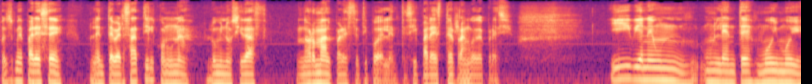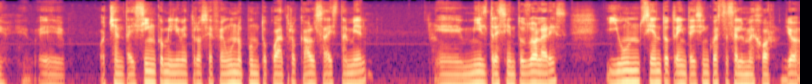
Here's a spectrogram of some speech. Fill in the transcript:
pues me parece un lente versátil con una luminosidad normal para este tipo de lentes y para este rango de precio y viene un, lente muy muy 85 eh, milímetros f1.4 Carl Size también eh, 1300 dólares y un 135 este es el mejor yo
